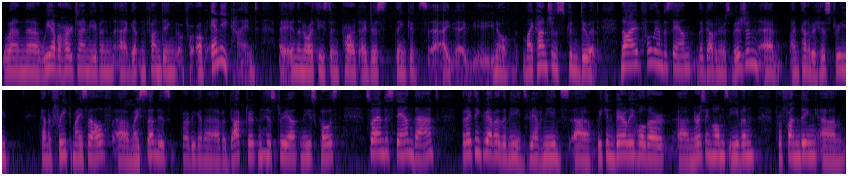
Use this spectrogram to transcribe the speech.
when uh, we have a hard time even uh, getting funding of, of any kind uh, in the northeastern part, I just think it's, I, I, you know, my conscience couldn't do it. Now, I fully understand the governor's vision. Um, I'm kind of a history kind of freak myself. Uh, my son is probably going to have a doctorate in history out in the East Coast. So I understand that. But I think we have other needs. We have needs, uh, we can barely hold our uh, nursing homes even for funding. Um,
